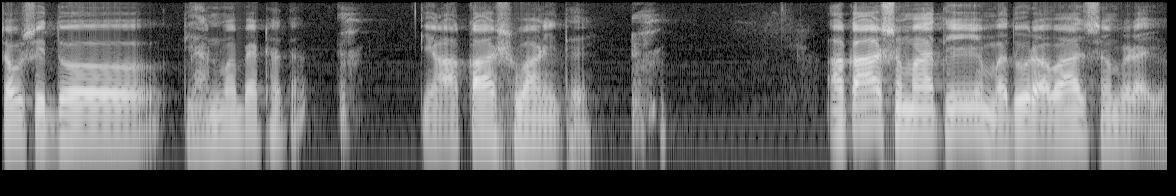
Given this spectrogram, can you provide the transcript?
સૌ સીધો ધ્યાનમાં બેઠા હતા. ત્યાં આકાશવાણી થઈ. આકાશમાંથી મધુર અવાજ સંભળાયો.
